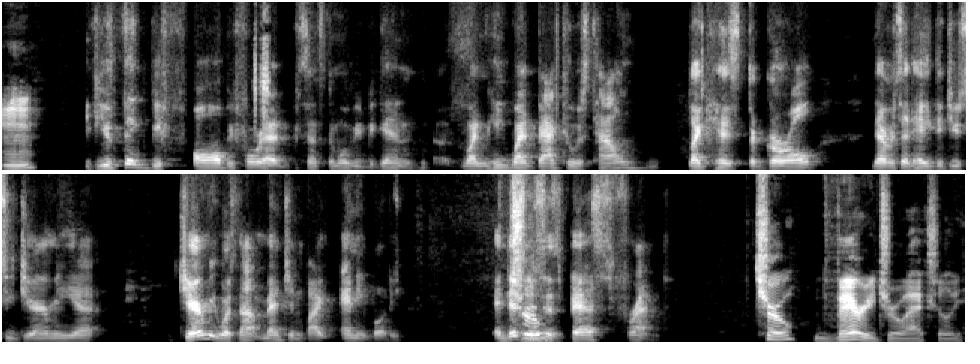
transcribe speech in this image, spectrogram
Mhm. if you think bef- all before that, since the movie began, when he went back to his town, like his the girl never said, "Hey, did you see Jeremy yet?" Jeremy was not mentioned by anybody, and this was his best friend. True, very true, actually.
